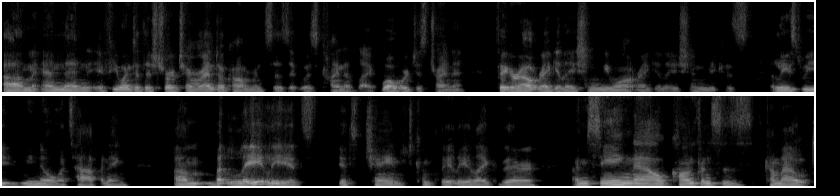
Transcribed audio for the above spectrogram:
Um, and then if you went to the short-term rental conferences, it was kind of like, well, we're just trying to figure out regulation. We want regulation because at least we we know what's happening. Um, but lately, it's it's changed completely. Like there, I'm seeing now conferences come out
